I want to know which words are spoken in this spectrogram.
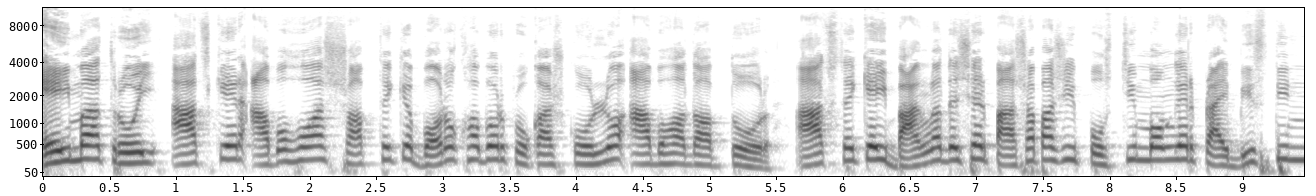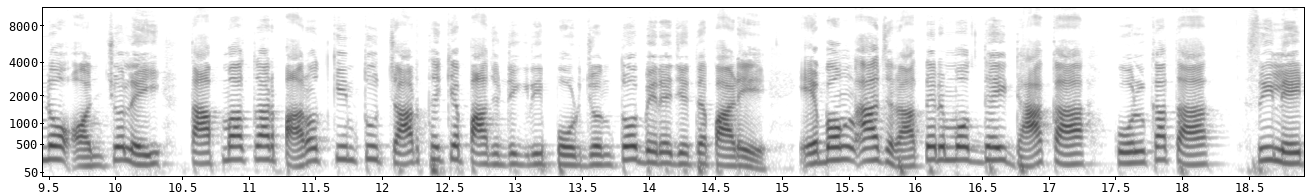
এইমাত্রই আজকের আবহাওয়ার সব থেকে বড় খবর প্রকাশ করল আবহাওয়া দপ্তর। আজ থেকেই বাংলাদেশের পাশাপাশি পশ্চিমবঙ্গের প্রায় বিস্তীর্ণ অঞ্চলেই তাপমাত্রার পারদ কিন্তু চার থেকে পাঁচ ডিগ্রি পর্যন্ত বেড়ে যেতে পারে। এবং আজ রাতের মধ্যেই ঢাকা, কলকাতা সিলেট,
